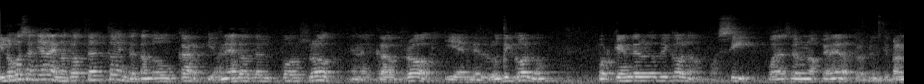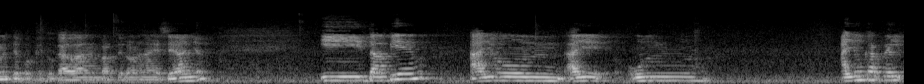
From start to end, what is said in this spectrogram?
Y luego se añaden otros textos intentando buscar pioneros del post-rock en el crowd rock y en The Drudy Column. ¿Por qué en The Drudy Column? Pues sí, pueden ser unos pioneros, pero principalmente porque tocaban en Barcelona ese año. Y también hay un, hay un, hay un cartel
